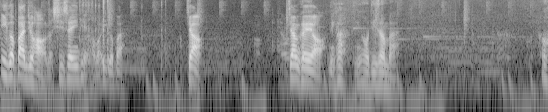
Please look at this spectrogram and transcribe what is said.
一个半就好了，牺牲一点，好吧？一个半，这样，这样可以哦。你看，你看我第三排，哦。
